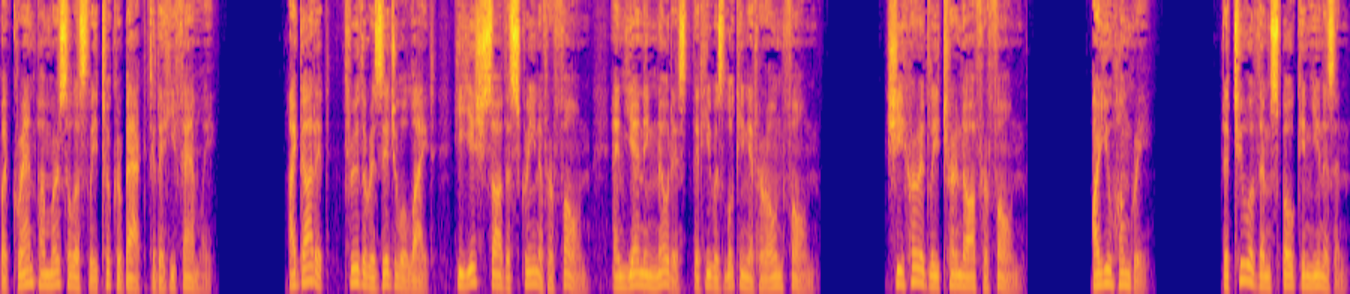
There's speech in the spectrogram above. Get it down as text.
but Grandpa mercilessly took her back to the He family. I got it, through the residual light, He Yish saw the screen of her phone, and Yanning noticed that he was looking at her own phone. She hurriedly turned off her phone. Are you hungry? The two of them spoke in unison.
